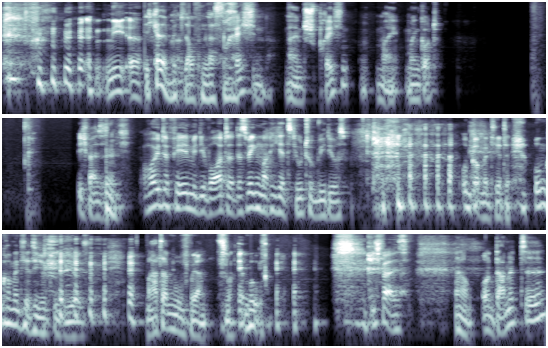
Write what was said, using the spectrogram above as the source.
nee, äh, Ich kann ja mitlaufen lassen. Brechen. Nein, sprechen? Mein, mein Gott. Ich weiß es hm. nicht. Heute fehlen mir die Worte, deswegen mache ich jetzt YouTube-Videos. unkommentierte, unkommentierte YouTube-Videos. Smarter Move werden. Smarter Move. ich weiß. Ja, und damit äh,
